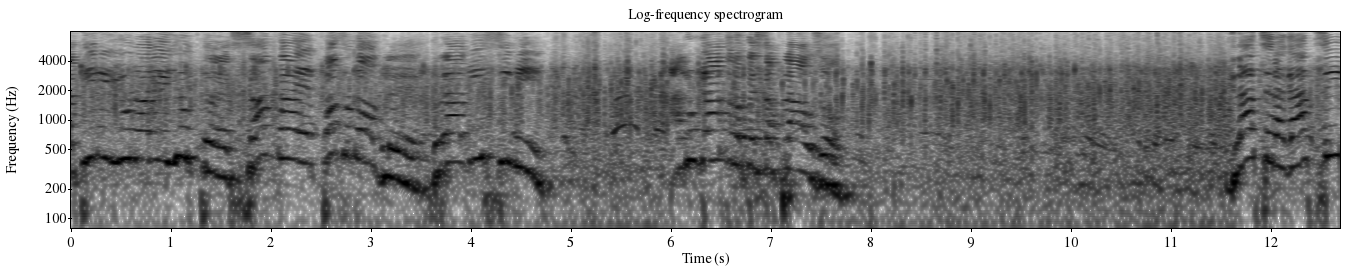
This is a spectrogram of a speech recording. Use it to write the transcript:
Latini Junior e Youth, Samba e Paso Doble, bravissimi! Allungatelo questo applauso! Grazie ragazzi!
